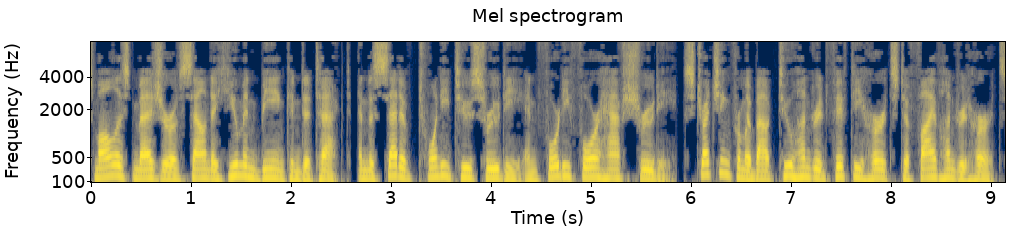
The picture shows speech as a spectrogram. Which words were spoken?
smallest measure of sound a human being can detect, and the set of 22 shruti and 44 half shruti, stretching from about 250 Hz to 500 Hz,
